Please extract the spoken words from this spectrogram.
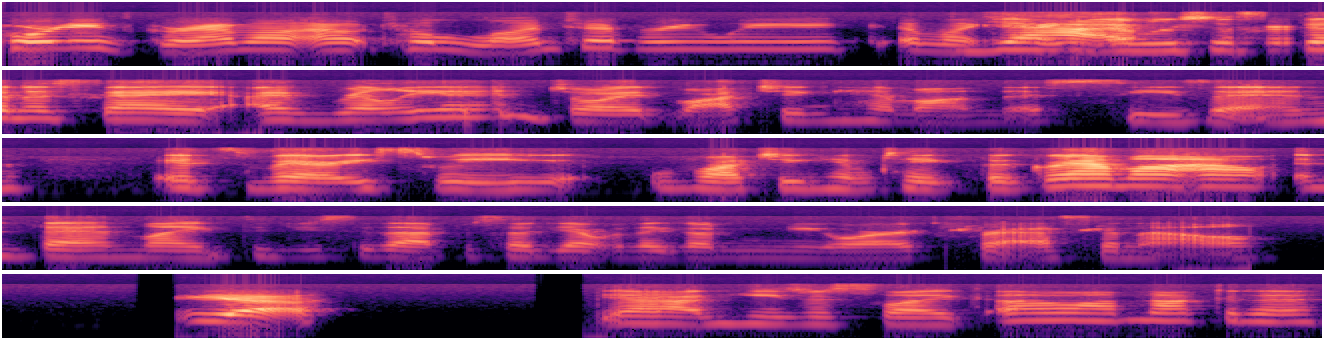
Kourtney's grandma out to lunch every week, and like yeah, I was just her. gonna say I really enjoyed watching him on this season. It's very sweet watching him take the grandma out, and then like, did you see the episode yet where they go to New York for SNL? yeah, Yeah, and he's just like, oh, I'm not gonna,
